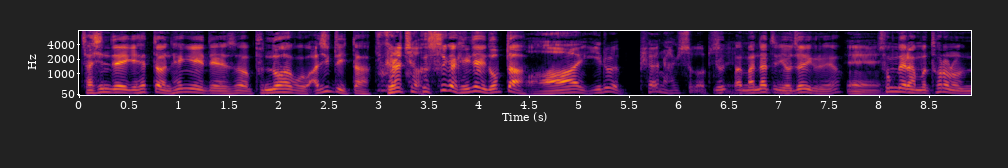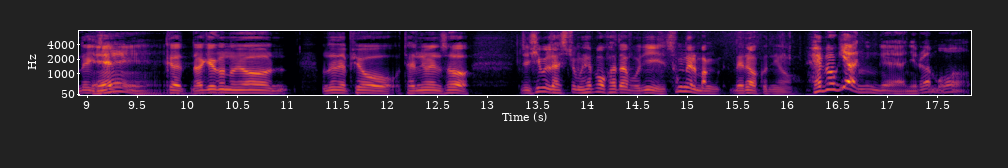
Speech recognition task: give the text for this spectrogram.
자신들에게 했던 행위에 대해서 분노하고 아직도 있다. 그렇죠. 그 수가 굉장히 높다. 아, 이를 표현할 수가 없어요. 여- 만났더니 여전히 그래요. 예. 속내를 한번 털어놓는데 이제 예, 예. 그러니까 나경원 의원 원내대표 되면서 이제 힘을 다시 좀 회복하다 보니 속내를 막 내려왔거든요. 회복이 아닌 게 아니라 뭐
